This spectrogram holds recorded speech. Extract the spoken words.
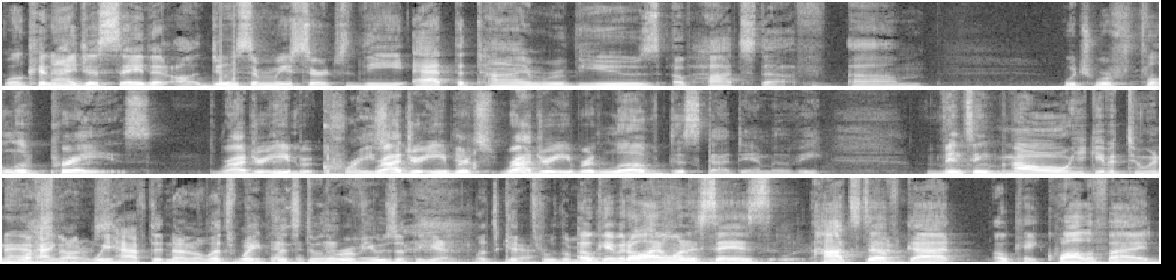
Well, can I just say that uh, doing some research, the at the time reviews of Hot Stuff, um, which were full of praise. Roger Ebert, crazy. Roger Ebert's Roger Ebert loved this goddamn movie. Vincent, No, he gave it two and a half Well, hang stars. on. We have to. No, no. Let's wait. Let's do the reviews at the end. Let's get Yeah. through the. Movie. okay, but all I want to say is Hot Stuff Yeah. got okay qualified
